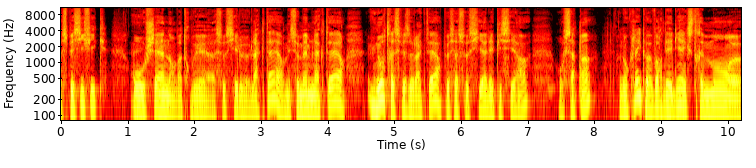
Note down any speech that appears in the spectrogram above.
spécifiques. Au chêne, on va trouver associé le lactaire, mais ce même lactaire, une autre espèce de lactaire peut s'associer à l'épicéa, au sapin. Donc là, il peut avoir des liens extrêmement euh,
